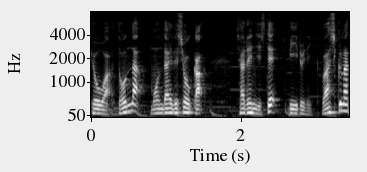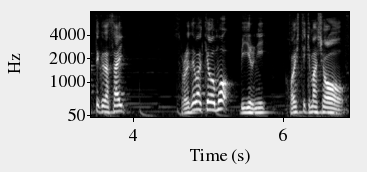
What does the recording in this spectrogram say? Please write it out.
今日はどんな問題でしょうか？チャレンジしてビールに詳しくなってください。それでは今日もビールに恋していきましょう。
